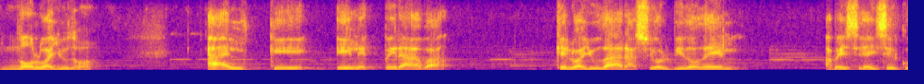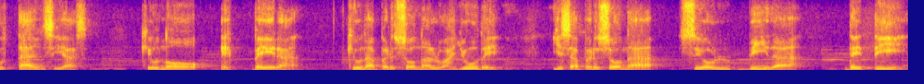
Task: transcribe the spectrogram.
no lo ayudó. Al que él esperaba que lo ayudara, se olvidó de él. A veces hay circunstancias que uno espera que una persona lo ayude y esa persona se olvida de ti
